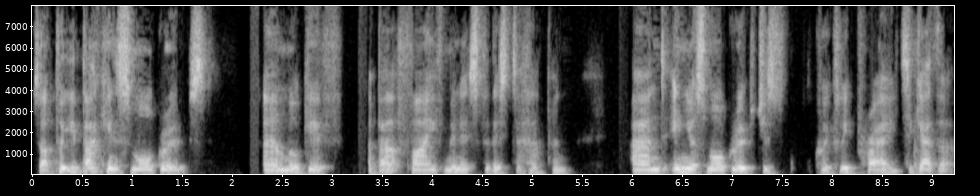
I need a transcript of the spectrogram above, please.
So I'll put you back in small groups and we'll give about five minutes for this to happen. And in your small groups, just quickly pray together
